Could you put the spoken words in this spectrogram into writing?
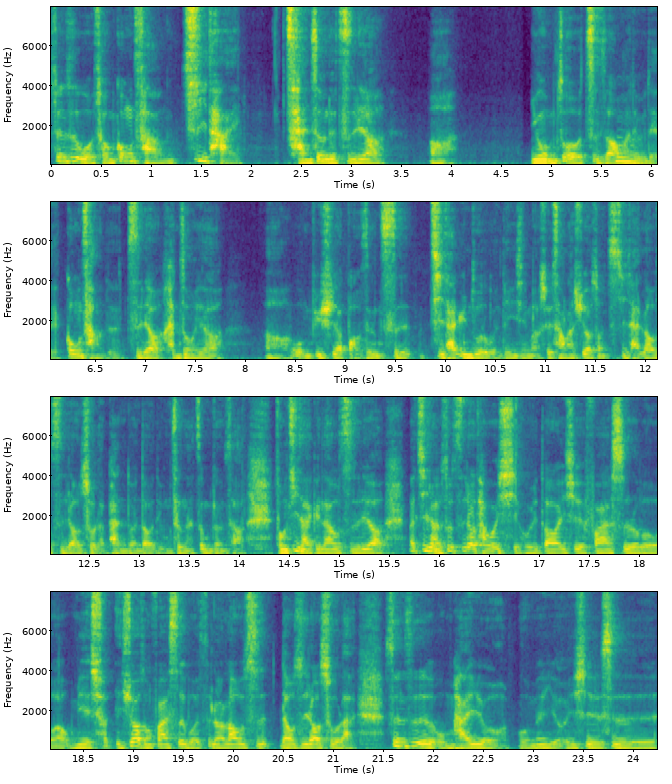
甚至我从工厂机台产生的资料。啊，因为我们做制造嘛，对不对？工厂的资料很重要啊，我们必须要保证是机台运作的稳定性嘛，所以常常需要从机台捞资料出来判断到底我们生产正不正常。从机台可以捞资料，那机台有资料它会写回到一些 file server 啊，我们也也需要从 file server 资料捞资捞资料出来，甚至我们还有我们有一些是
